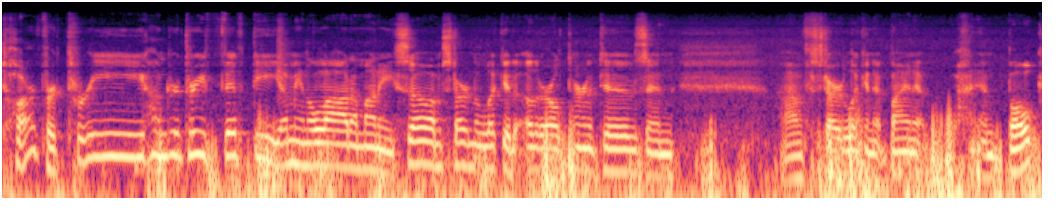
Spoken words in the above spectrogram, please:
tarp for 300 350 i mean a lot of money so i'm starting to look at other alternatives and i've started looking at buying it in bulk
